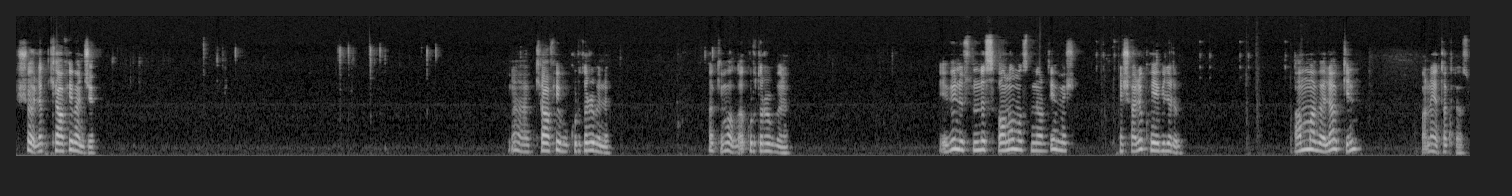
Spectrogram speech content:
şöyle kafi bence. Ha, kafi bu kurtarır beni. Bakayım vallahi kurtarır beni. Evin üstünde spawn olmasınlar diye meş meşale koyabilirim. Ama ve lakin bana yatak lazım.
